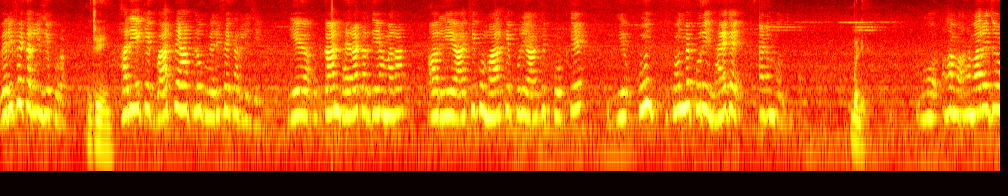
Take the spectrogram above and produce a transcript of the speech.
वेरीफाई कर लीजिए पूरा। जी। हर एक एक बात पे आप लोग वेरीफाई कर लीजिए। ये कान बहरा कर दिया हमारा। और ये आँखी को मार के पूरी आँखें फोट के ये खून खून में पूरे नहाए गए। मैडम बोलते बोलिए। वो हम हमारे जो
